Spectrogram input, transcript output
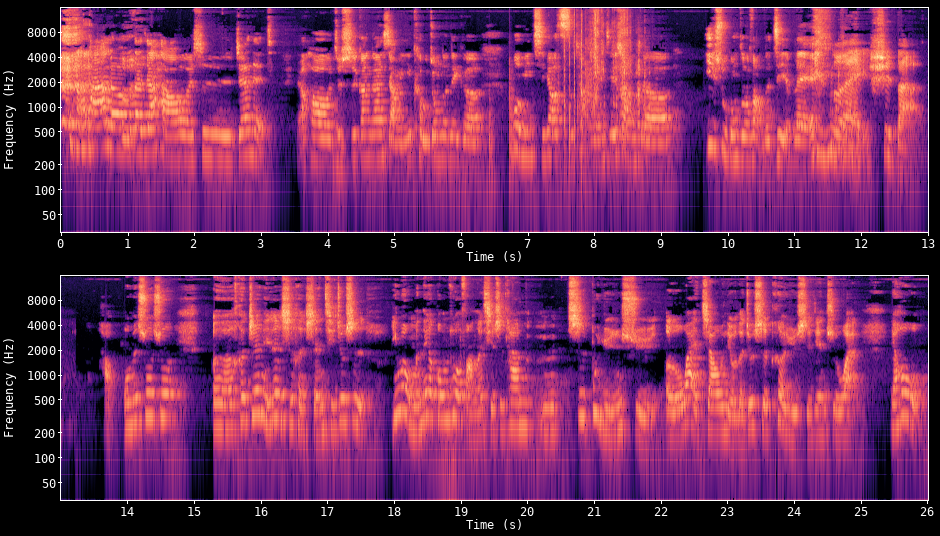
Hello，大家好，我是 Janet。然后就是刚刚小姨口中的那个莫名其妙磁场连接上的艺术工作坊的姐妹。对，是的。好，我们说说，呃，和 Jenny 认识很神奇，就是因为我们那个工作坊呢，其实它嗯是不允许额外交流的，就是课余时间之外。然后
